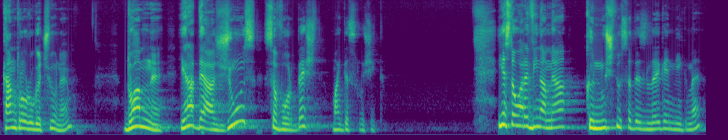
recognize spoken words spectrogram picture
ca într-o rugăciune, Doamne, era de ajuns să vorbești mai deslușit. Este oare vina mea că nu știu să dezleg enigme?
